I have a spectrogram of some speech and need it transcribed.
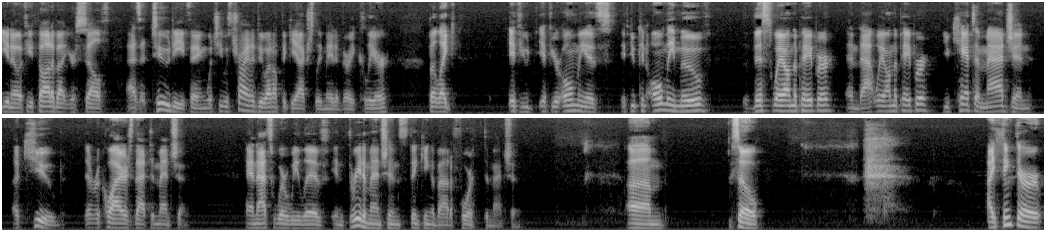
you know, if you thought about yourself as a 2D thing, which he was trying to do, I don't think he actually made it very clear. But like if you if you're only as if you can only move this way on the paper and that way on the paper, you can't imagine a cube that requires that dimension. And that's where we live in three dimensions, thinking about a fourth dimension. Um, so I think there are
